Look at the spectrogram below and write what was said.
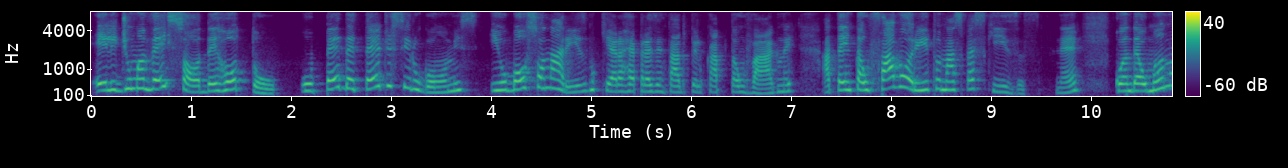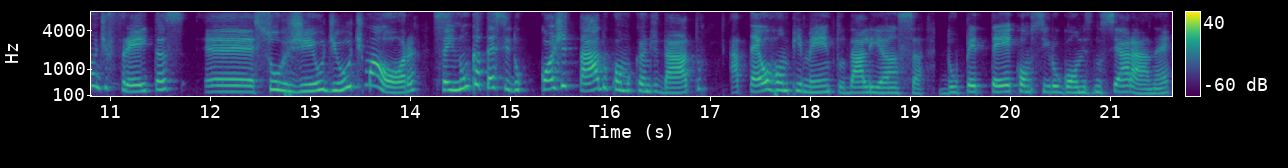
Ele, de uma vez só, derrotou o PDT de Ciro Gomes e o bolsonarismo, que era representado pelo capitão Wagner, até então favorito nas pesquisas, né? Quando Elmano de Freitas é, surgiu de última hora, sem nunca ter sido cogitado como candidato, até o rompimento da aliança do PT com Ciro Gomes no Ceará, né?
